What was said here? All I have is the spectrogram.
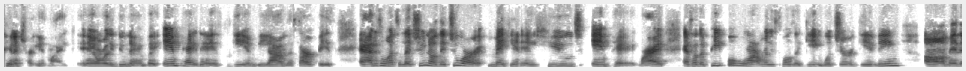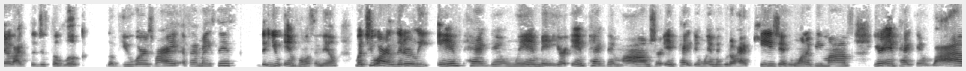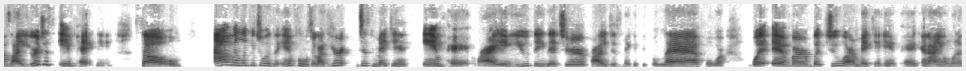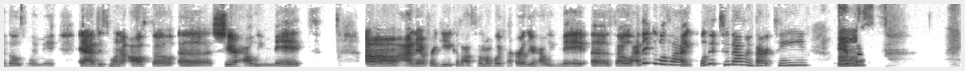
penetrating, like it don't really do nothing. But impacting is getting beyond the surface. And I just want to let you know that you are making a huge impact, right? And so the people who aren't really supposed to get what you're giving, um, and they're like the just the look the viewers, right? If that makes sense that you influencing them, but you are literally impacting women. You're impacting moms. You're impacting women who don't have kids yet, who want to be moms. You're impacting wives. Like you're just impacting. So I don't even look at you as an influencer. Like you're just making impact, right? And you think that you're probably just making people laugh or whatever, but you are making impact. And I am one of those women. And I just want to also uh, share how we met um, I never forget because I saw my boyfriend earlier how we met. Uh, so I think it was like, was it 2013? It um, was.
